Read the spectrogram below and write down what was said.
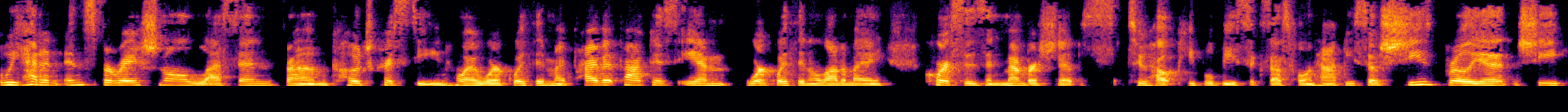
we had an inspirational lesson from Coach Christine, who I work with in my private practice and work with in a lot of my courses and memberships to help people be successful and happy. So she's brilliant. She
